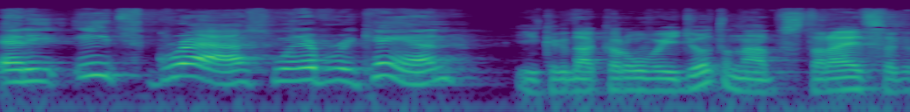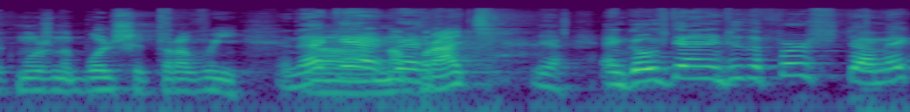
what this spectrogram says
and he eats grass whenever he can. И когда корова идет, она старается как можно больше травы And that э, gra- набрать, yeah, and goes down into the first stomach,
